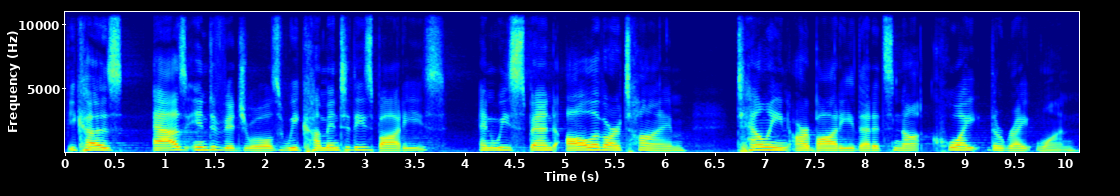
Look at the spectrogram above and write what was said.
Because as individuals, we come into these bodies and we spend all of our time telling our body that it's not quite the right one.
